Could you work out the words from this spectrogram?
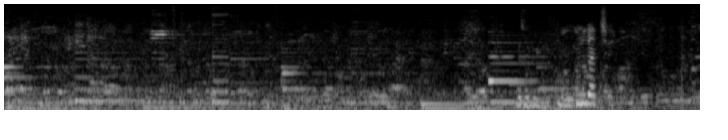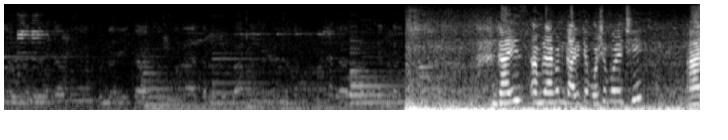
Thank you. গাইজ আমরা এখন গাড়িতে বসে পড়েছি। আর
